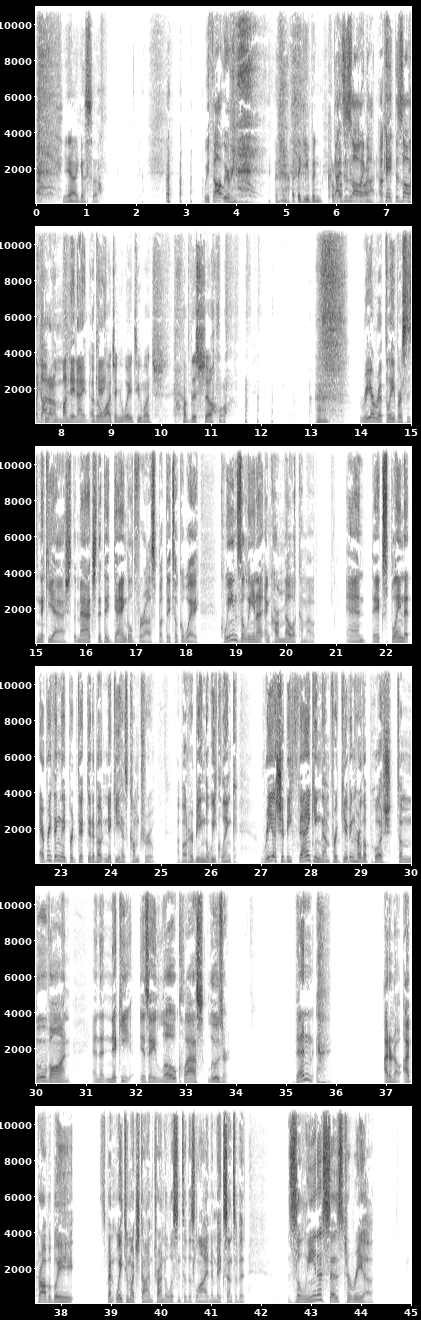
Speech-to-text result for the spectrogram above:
Yeah, I guess so. We thought we were I think you've been corrupted. guys. This is all John. I got. Okay, this is all I got on a Monday night. Okay, watching way too much of this show. Rhea Ripley versus Nikki Ash, the match that they dangled for us, but they took away. Queen Zelina and Carmella come out, and they explain that everything they predicted about Nikki has come true, about her being the weak link. Rhea should be thanking them for giving her the push to move on, and that Nikki is a low class loser. Then, I don't know, I probably spent way too much time trying to listen to this line and make sense of it. Zelina says to Rhea,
